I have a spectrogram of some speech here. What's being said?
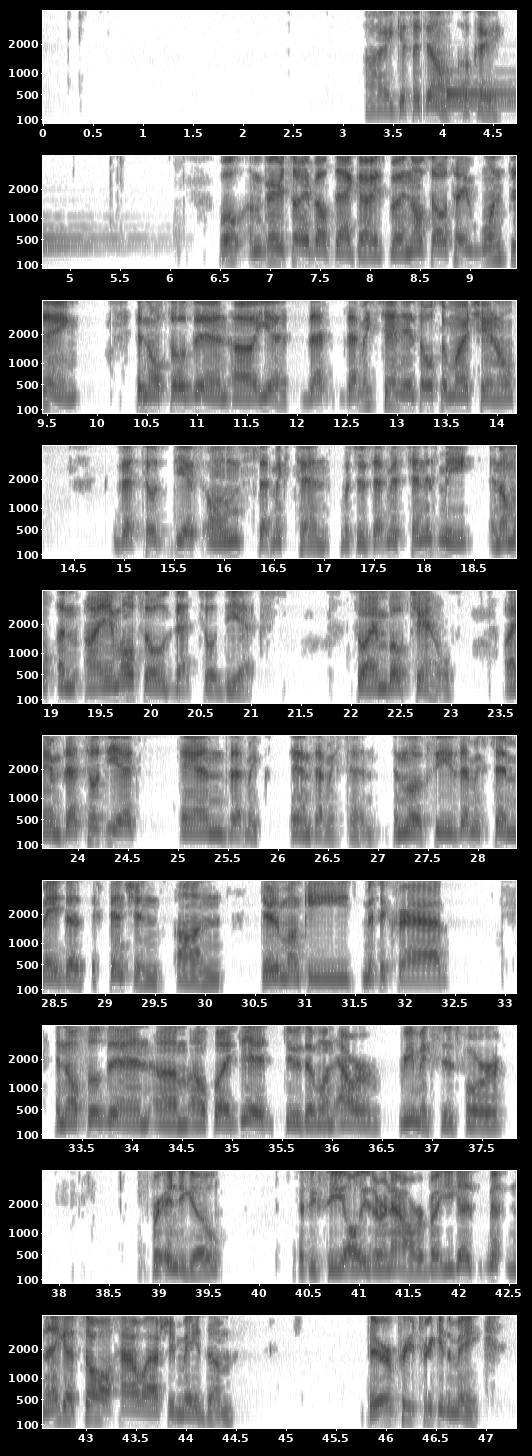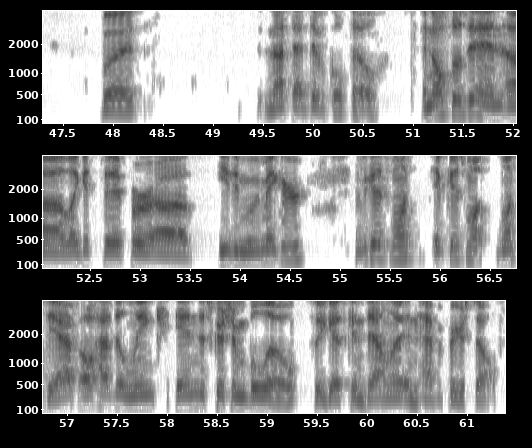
I guess I don't. Okay. Well, I'm very sorry about that, guys. But and also, I'll tell you one thing. And also, then, uh, yes, that ZatMix 10 is also my channel. ZatTiltDX owns ZatMix 10, which is ZatMix 10 is me, and I'm and I am also ZatTiltDX. So I am both channels. I am ZatTiltDX and ZatMix and ZatMix 10. And look, see, ZatMix 10 made the extensions on Dare the Monkey, Mr. Crab, and also then, um, also I did do the one hour remixes for for Indigo. As you see, all these are an hour, but you guys, now you guys saw how I actually made them. They're pretty tricky to make, but not that difficult though. And also then, uh, like I said, for uh, Easy Movie Maker, if you guys want, if you guys want want the app, I'll have the link in the description below, so you guys can download and have it for yourself.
